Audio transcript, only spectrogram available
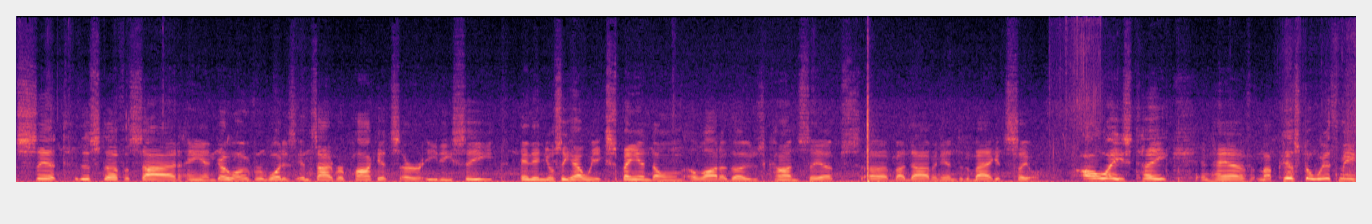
Set this stuff aside and go over what is inside of our pockets or EDC. And then you'll see how we expand on a lot of those concepts uh, by diving into the bag itself. Always take and have my pistol with me.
